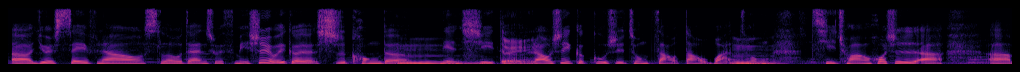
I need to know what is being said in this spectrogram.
呃、uh,，You're safe now, slow dance with me 是有一个时空的联系的，嗯、然后是一个故事，从早到晚，从、嗯、起床或是呃呃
